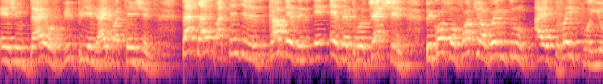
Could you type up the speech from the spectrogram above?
and she'll die of BP and hypertension. That hypertension has come as, an, as a projection because of what you are going through. I pray for you.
